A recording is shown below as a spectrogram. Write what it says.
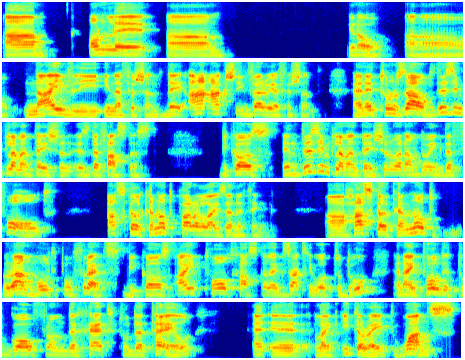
um, only um, you know, uh, naively inefficient. They are actually very efficient. And it turns out this implementation is the fastest because in this implementation, when I'm doing the fold, Haskell cannot parallelize anything. Uh, Haskell cannot run multiple threads because I told Haskell exactly what to do. And I told it to go from the head to the tail, uh, uh, like iterate once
